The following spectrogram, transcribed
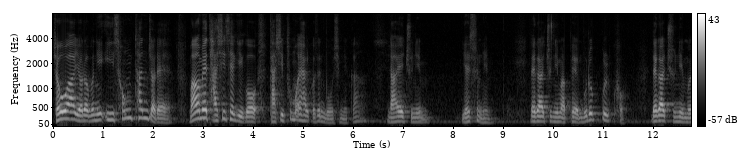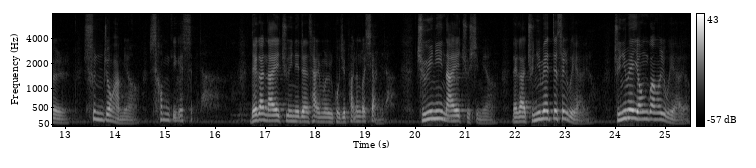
저와 여러분이 이 성탄절에 마음에 다시 새기고 다시 품어야 할 것은 무엇입니까? 나의 주님, 예수님. 내가 주님 앞에 무릎 꿇고 내가 주님을 순종하며 섬기겠습니다. 내가 나의 주인이 된 삶을 고집하는 것이 아니라 주인이 나의 주시며 내가 주님의 뜻을 위하여 주님의 영광을 위하여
